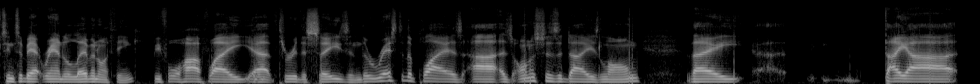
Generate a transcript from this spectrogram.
since about round 11, I think, before halfway uh, through the season. The rest of the players are as honest as a day is long. They uh, they are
